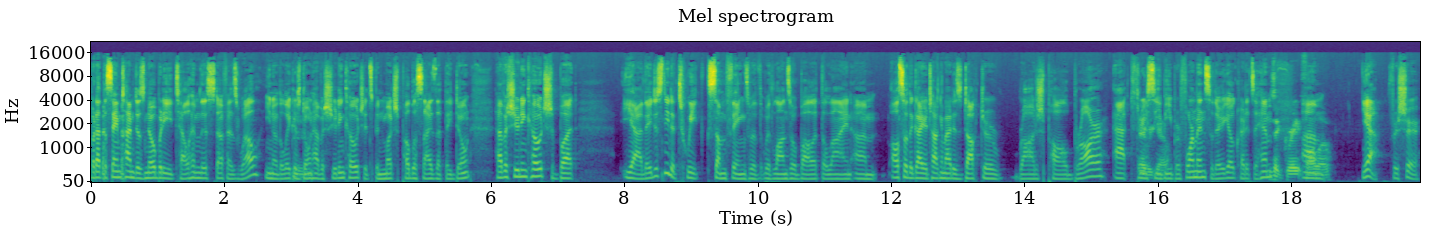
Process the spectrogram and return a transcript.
but at the same time, does nobody tell him this stuff as well? You know, the Lakers mm. don't have a shooting coach. It's been much publicized that they don't have a shooting coach, but yeah, they just need to tweak some things with with Lonzo Ball at the line. Um, also, the guy you're talking about is Dr. Rajpal Brar at 3CB Performance. So there you go. Credit to him. He's a great um, follow. Um, yeah, for sure.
